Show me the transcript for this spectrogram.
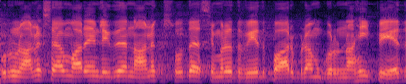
ਗੁਰੂ ਨਾਨਕ ਸਾਹਿਬ ਮਹਾਰਾਜ ਨੇ ਲਿਖਦਾ, ਨਾਨਕ ਸੋਧਾ ਸਿਮਰਤ ਵੇਦ ਪਾਰ ਬ੍ਰਹਮ ਗੁਰੂ ਨਾਹੀ ਭੇਦ।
